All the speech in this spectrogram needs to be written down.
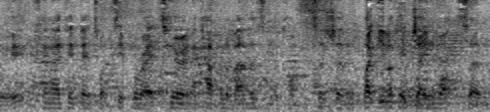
work, and I think that's what separates her and a couple of others in the competition. Like you look at Jane Watson,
